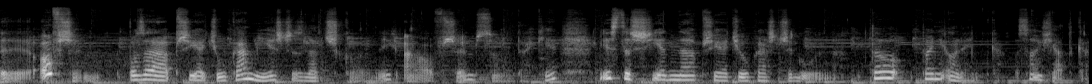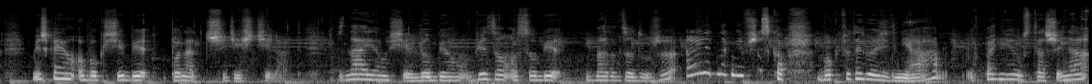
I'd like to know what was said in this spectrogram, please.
E, Owszem, poza przyjaciółkami jeszcze z lat szkolnych, a owszem, są takie, jest też jedna przyjaciółka szczególna. To pani Oleńka, sąsiadka. Mieszkają obok siebie ponad 30 lat. Znają się, lubią, wiedzą o sobie bardzo dużo, a jednak nie wszystko, bo któregoś dnia pani Eustaszyna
